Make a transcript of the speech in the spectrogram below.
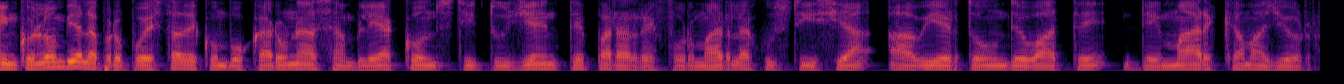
En Colombia, la propuesta de convocar una asamblea constituyente para reformar la justicia ha abierto un debate de marca mayor.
